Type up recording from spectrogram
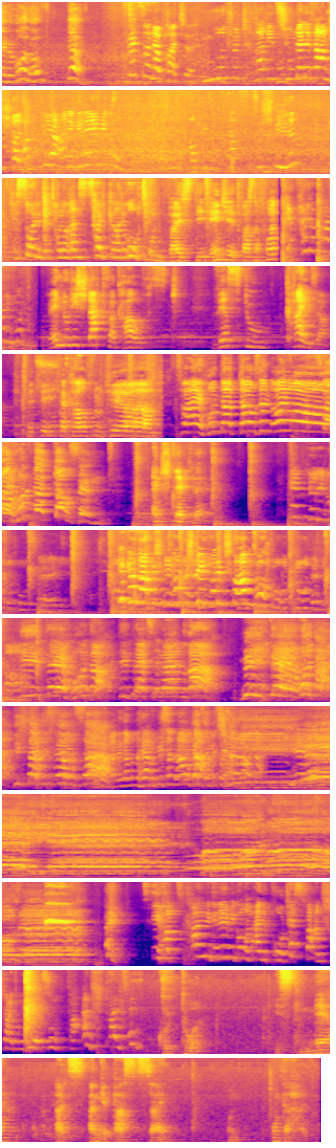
eine Wohnung? Ja! Sitz in der Patsche! Nur für traditionelle Veranstaltungen wäre eine Genehmigung. Um auf diesem Platz zu spielen? Die Säule der Toleranz zeigt gerade rot. Und weiß die Angie etwas davon? Jetzt halt aber mal den Mund. Wenn du die Stadt verkaufst, wirst du Kaiser. Wird sie ihn verkaufen für 200.000 Euro! 200.000! Ein Schnäpple. Die kasachischen Truppen stehen vor dem Schwabentor! Miete runter! Die Plätze werden rar! Miete runter! Die Stadt ist für uns da! Meine Damen und Herren, ein bisschen lauter! Hey, ihr habt keine Genehmigung, um eine Protestveranstaltung hier zu veranstalten. Kultur ist mehr als angepasst sein und unterhalten.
